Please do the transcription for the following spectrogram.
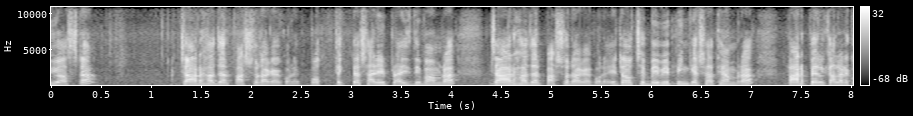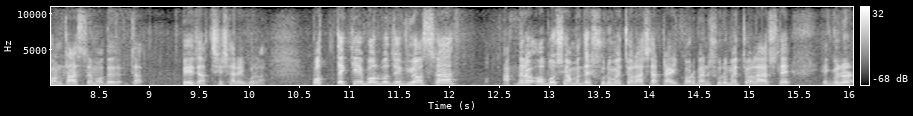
ভিউয়ার্সটা চার হাজার পাঁচশো টাকা করে। প্রত্যেকটা শাড়ির প্রাইস দিব আমরা চার হাজার পাঁচশো টাকা করে। এটা হচ্ছে বেবি পিঙ্কের সাথে আমরা পার্পেল কালার কন্ট্রাস্টের মধ্যে পেয়ে যাচ্ছি শাড়িগুলো। প্রত্যেককে বলব যে ভিউয়ার্সরা আপনারা অবশ্যই আমাদের শোরুমে চলে আসা ট্রাই করবেন। শোরুমে চলে আসলে এগুলোর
